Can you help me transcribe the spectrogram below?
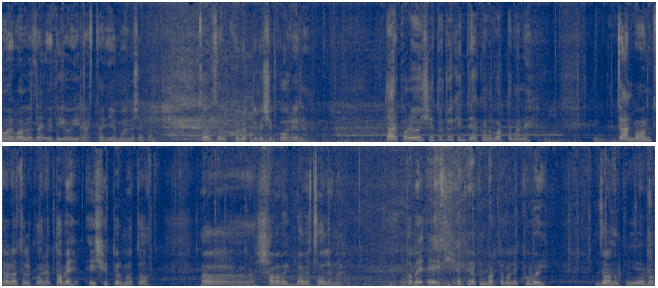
নয় বলা যায় ওই ওই রাস্তা দিয়ে মানুষ এখন চলাচল খুব একটু বেশি করে না। তারপরে ওই সেতুটি কিন্তু এখন বর্তমানে যানবাহন চলাচল করে, তবে এই সেতুর মতো স্বাভাবিকভাবে চলে না। তবে এই সেতু এখন বর্তমানে খুবই জনপ্রিয় এবং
